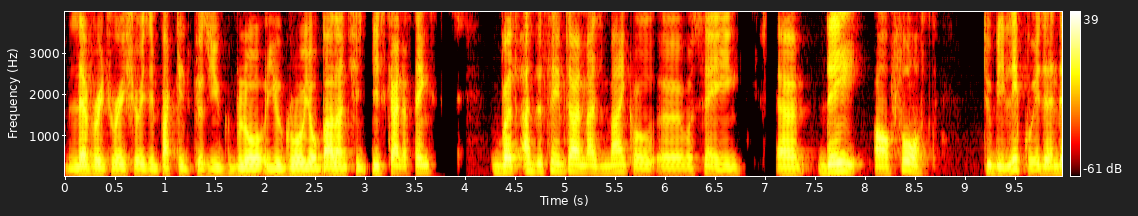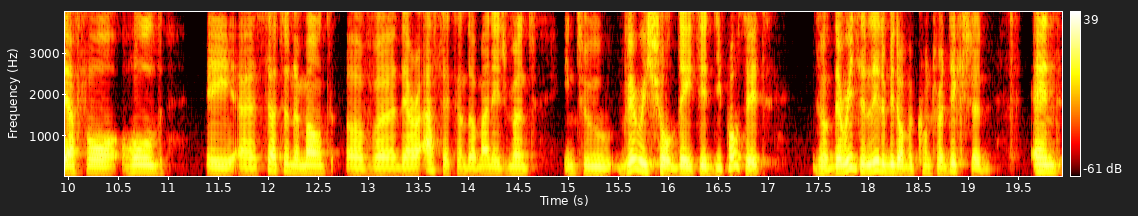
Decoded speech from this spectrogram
leverage ratio is impacted because you, blow, you grow your balance sheet, these kind of things. But at the same time, as Michael uh, was saying, uh, they are forced to be liquid and therefore hold a, a certain amount of uh, their assets under management into very short dated deposits. So there is a little bit of a contradiction and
